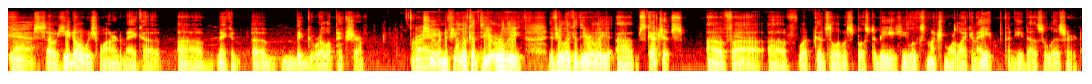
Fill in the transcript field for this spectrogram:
Yes. So he'd always wanted to make a uh, make a, a big gorilla picture Right. too. And if you look at the early, if you look at the early uh, sketches of uh, of what Godzilla was supposed to be, he looks much more like an ape than he does a lizard.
